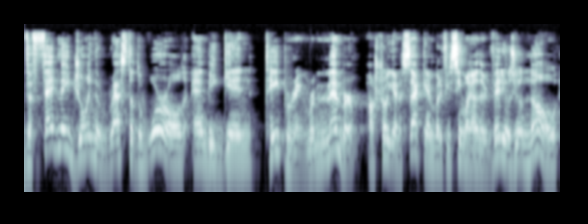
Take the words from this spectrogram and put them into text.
The Fed may join the rest of the world and begin tapering. Remember, I'll show you in a second, but if you see my other videos, you'll know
